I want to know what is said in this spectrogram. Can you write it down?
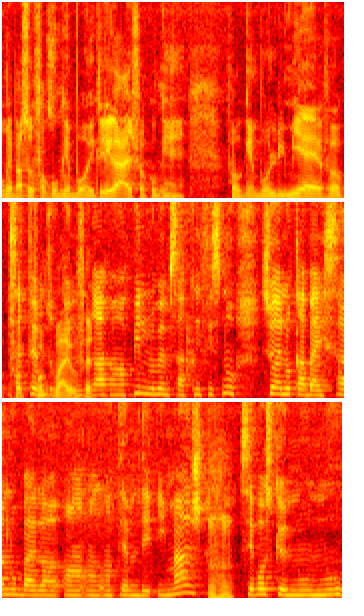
Mais parce qu'il faut qu'on un bon éclairage, faut qu'on ait faut qu'on ait une bonne lumière, faut faut fait faut que vous faites. travailler en pile nous même sacrifice nous si nous ça nous en, en, en termes d'image Mhm. c'est parce que nous nous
